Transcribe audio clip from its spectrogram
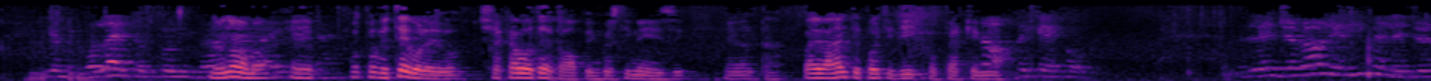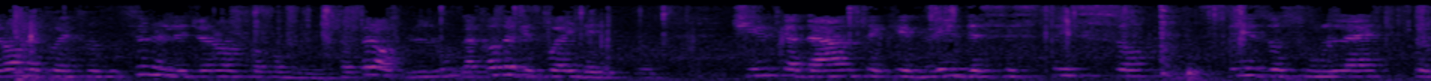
Io non ho letto il tuo libro. No, no, ma dai, eh, proprio te volevo, cercavo te proprio in questi mesi, in realtà. Vai avanti e poi ti dico perché No, mi... perché ecco, leggerò le rime, leggerò la tua introduzione e leggerò il tuo commento, però la cosa che tu hai detto circa Dante che vede se stesso steso su un letto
